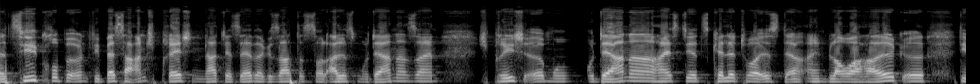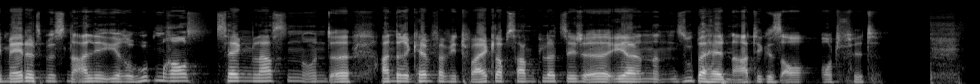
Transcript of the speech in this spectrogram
Zielgruppe irgendwie besser ansprechen. Und hat jetzt selber gesagt, das soll alles moderner sein. Sprich, äh, moderner heißt jetzt, Skeletor ist der, ein blauer Hulk. Äh, die Mädels müssen alle ihre Hupen raushängen lassen und äh, andere Kämpfer wie Triclops haben plötzlich äh, eher ein, ein superheldenartiges Outfit.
